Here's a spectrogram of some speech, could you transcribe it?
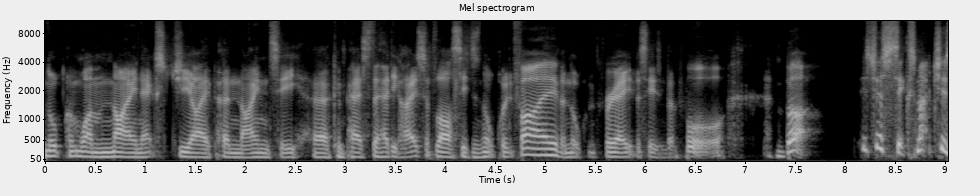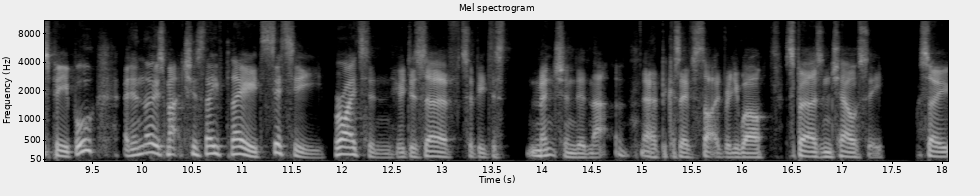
0.19 xGI per 90 uh, compared to the heady heights of last season's 0.5 and 0.38 the season before. But it's just six matches, people. And in those matches, they've played City, Brighton, who deserve to be just mentioned in that uh, because they've started really well, Spurs and Chelsea. So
